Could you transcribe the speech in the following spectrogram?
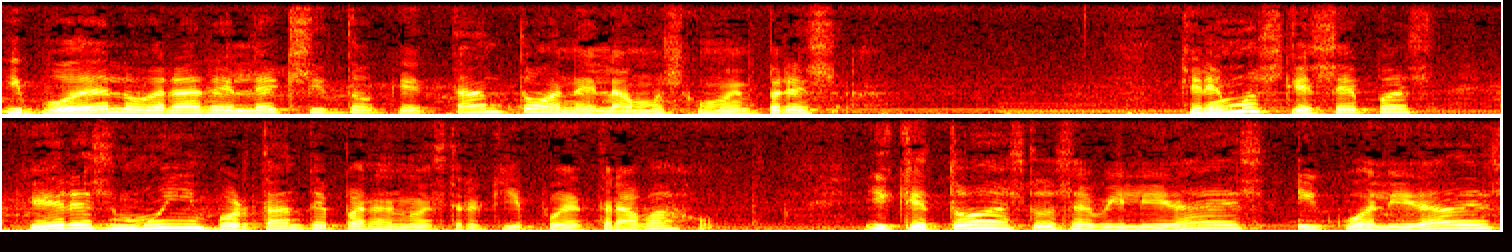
y poder lograr el éxito que tanto anhelamos como empresa. Queremos que sepas que eres muy importante para nuestro equipo de trabajo y que todas tus habilidades y cualidades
